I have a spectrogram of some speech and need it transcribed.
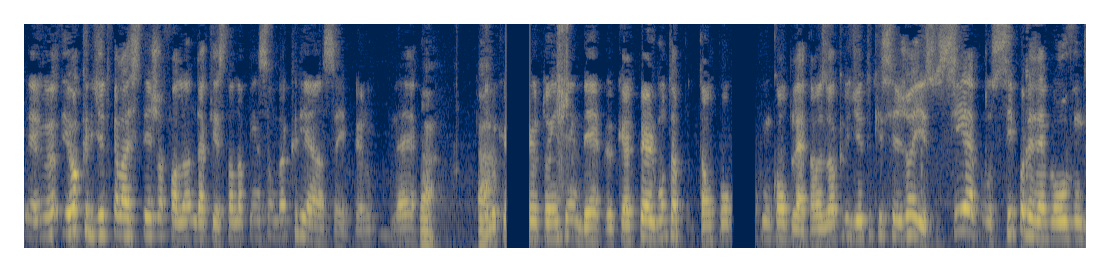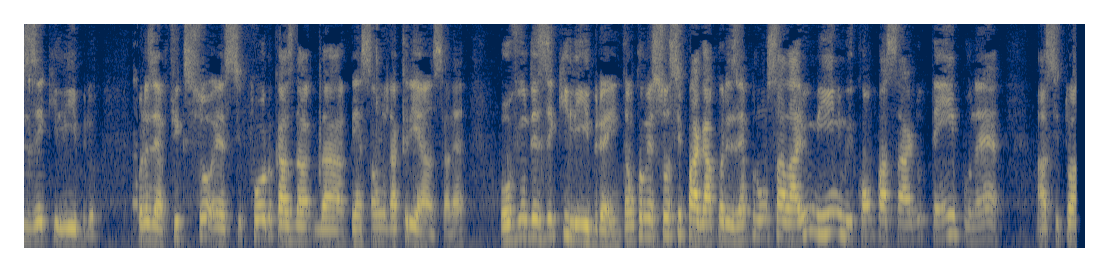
Eu, eu, acredito que ela esteja falando da questão da pensão da criança, aí, pelo, né, ah, ah. pelo que eu estou entendendo. Porque a pergunta está um pouco incompleta, mas eu acredito que seja isso. Se, é, se por exemplo, houve um desequilíbrio por exemplo, fixou, eh, se for o caso da, da pensão da criança, né? Houve um desequilíbrio aí. Então começou a se pagar, por exemplo, um salário mínimo e com o passar do tempo, né, a situação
